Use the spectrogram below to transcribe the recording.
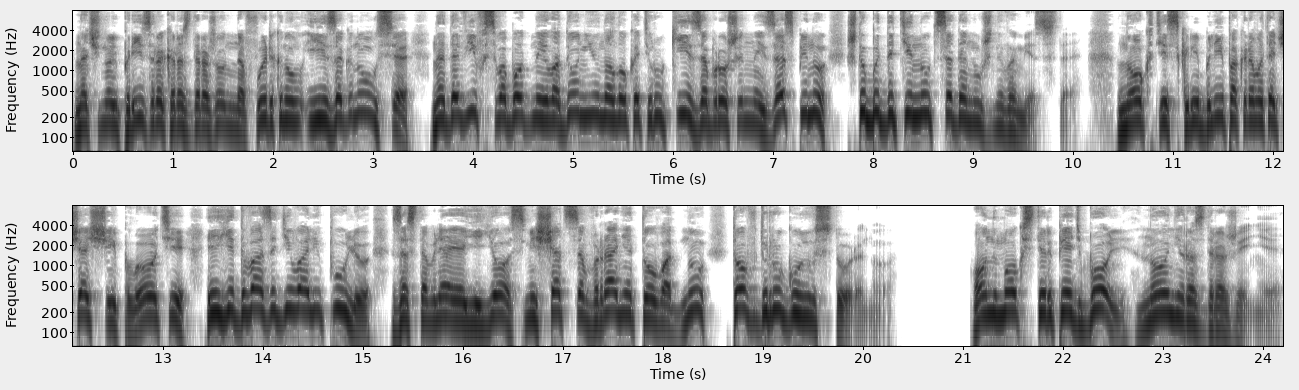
Ночной призрак раздраженно фыркнул и изогнулся, надавив свободной ладонью на локоть руки, заброшенной за спину, чтобы дотянуться до нужного места. Ногти скребли по кровоточащей плоти и едва задевали пулю, заставляя ее смещаться в ране то в одну, то в другую сторону. Он мог стерпеть боль, но не раздражение.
